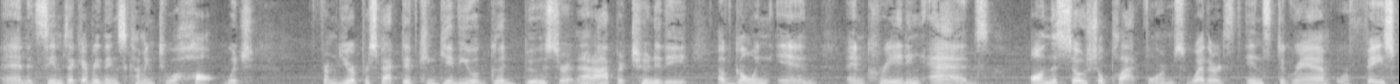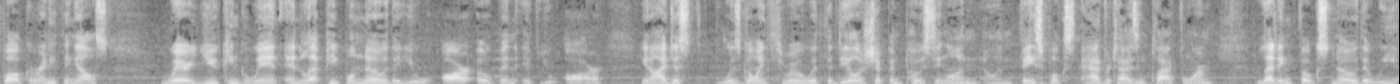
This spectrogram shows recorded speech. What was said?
and it seems like everything's coming to a halt, which from your perspective can give you a good boost or an opportunity of going in and creating ads on the social platforms, whether it's Instagram or Facebook or anything else, where you can go in and let people know that you are open if you are. You know, I just was going through with the dealership and posting on, on Facebook's advertising platform, letting folks know that we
